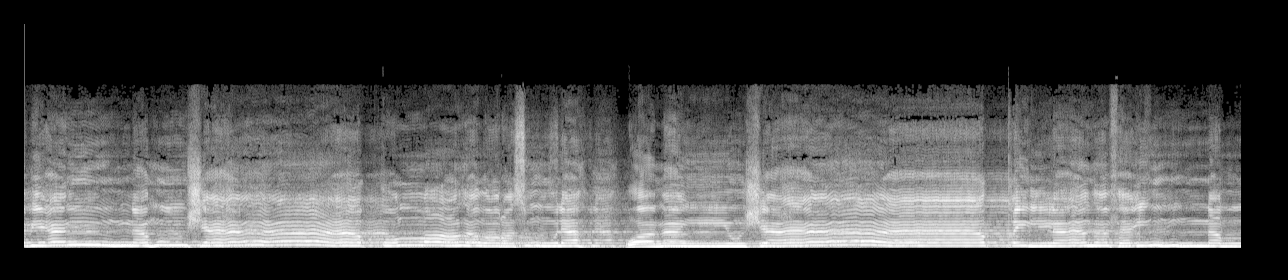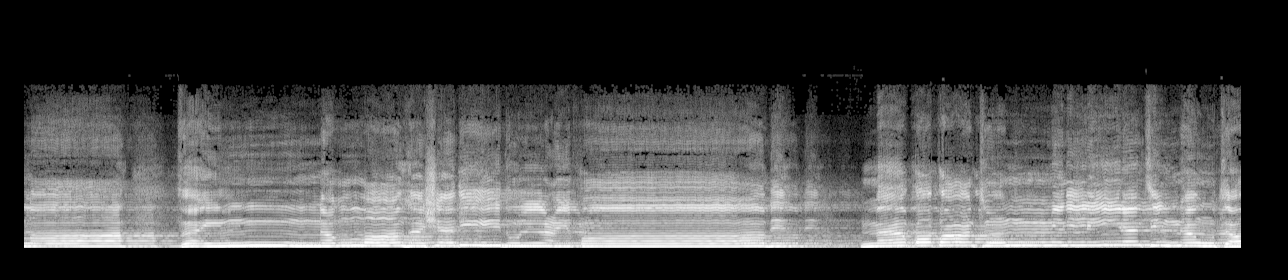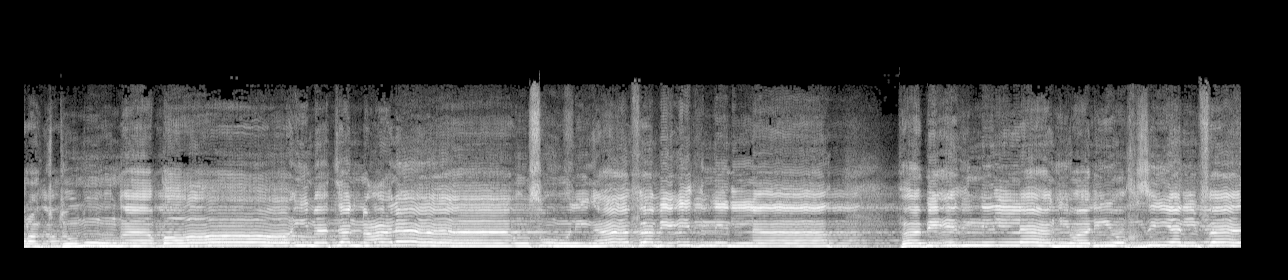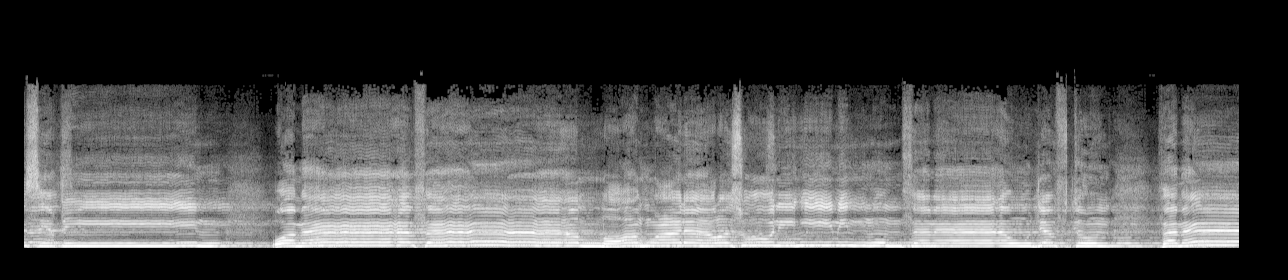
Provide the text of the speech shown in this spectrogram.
بأنهم شاقوا الله ورسوله ومن يشاق الله فإن الله فإن الله شديد العقاب. ما قطعتم من لينة أو تركتموها قال وما أفاء الله على رسوله منهم فما أوجفتم فما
